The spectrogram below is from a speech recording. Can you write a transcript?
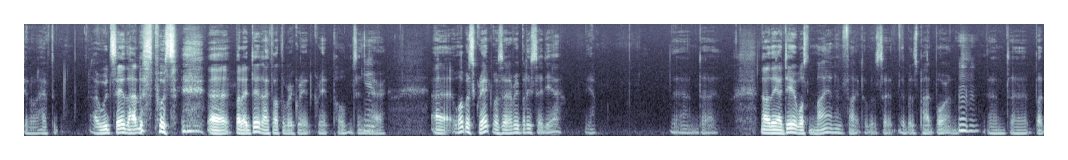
you know, I have to. I would say that I suppose, uh, but I did. I thought there were great, great poems in Yeah. there. Uh, what was great was that everybody said, "Yeah, yeah." And uh, no, the idea wasn't mine. In fact, it was uh, it was Pat Boran's, Mhm. and uh, but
